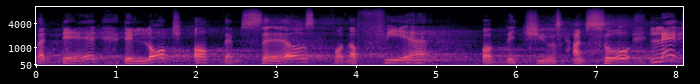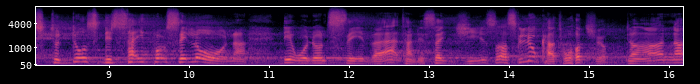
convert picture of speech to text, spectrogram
the dead, they locked up themselves for the fear of the Jews. And so, let to those disciples alone they wouldn't say that. And they said, Jesus, look at what you've done.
